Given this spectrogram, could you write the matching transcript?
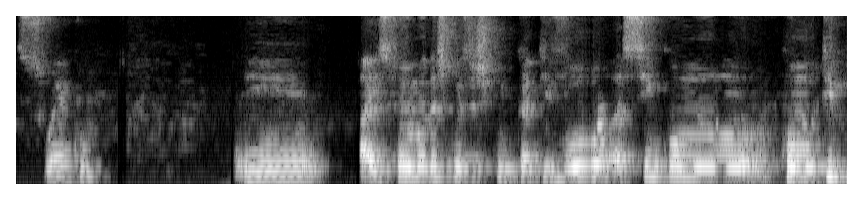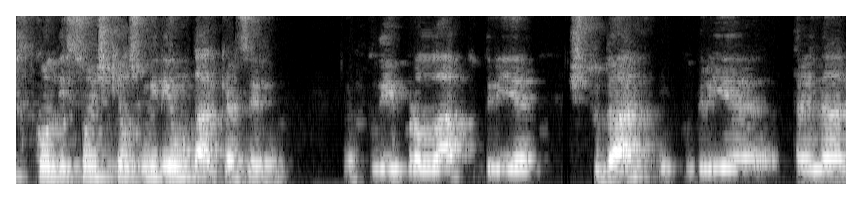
sueco e ah, isso foi uma das coisas que me cativou, assim como, como o tipo de condições que eles me iriam dar. Quer dizer, eu podia ir para lá, poderia estudar e poderia treinar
